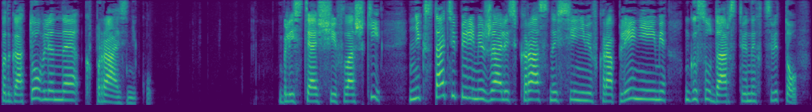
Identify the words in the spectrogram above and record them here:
подготовленная к празднику. Блестящие флажки не кстати перемежались красно-синими вкраплениями государственных цветов.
